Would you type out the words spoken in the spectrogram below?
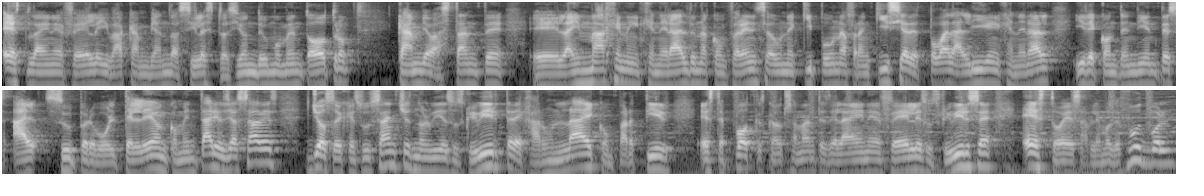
es la NFL y va cambiando así la situación de un momento a otro. Cambia bastante eh, la imagen en general de una conferencia, de un equipo, de una franquicia, de toda la liga en general y de contendientes al Super Bowl. Te leo en comentarios, ya sabes. Yo soy Jesús Sánchez. No olvides suscribirte, dejar un like, compartir este podcast con otros amantes de la NFL, suscribirse. Esto es Hablemos de Fútbol.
